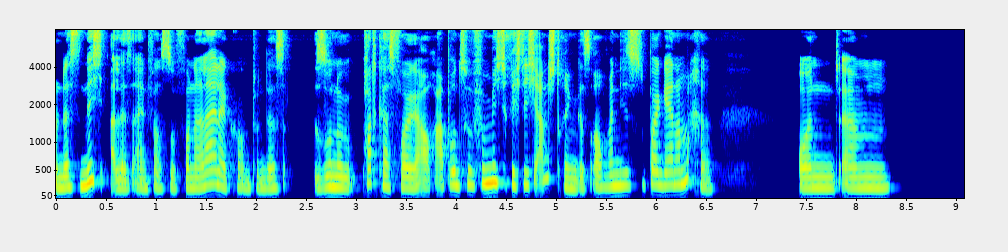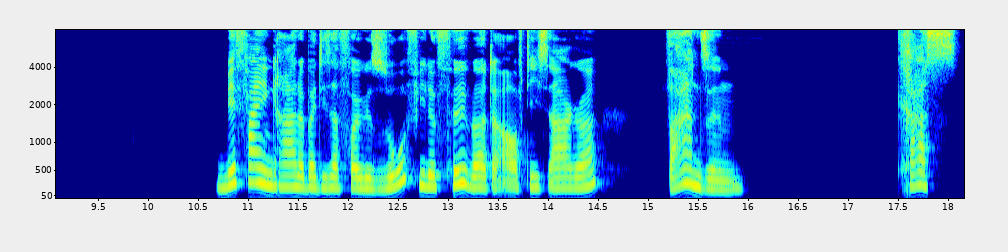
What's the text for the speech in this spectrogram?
und dass nicht alles einfach so von alleine kommt und dass so eine Podcast-Folge auch ab und zu für mich richtig anstrengend ist, auch wenn ich es super gerne mache. Und ähm, mir fallen gerade bei dieser Folge so viele Füllwörter auf, die ich sage, Wahnsinn, krass,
